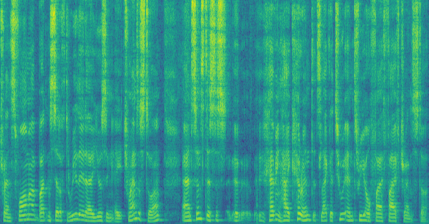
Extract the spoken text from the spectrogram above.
transformer, but instead of the relay, they're using a transistor. And since this is uh, having high current, it's like a 2N3055 transistor.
